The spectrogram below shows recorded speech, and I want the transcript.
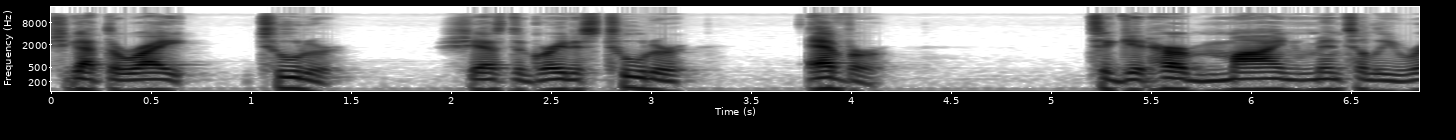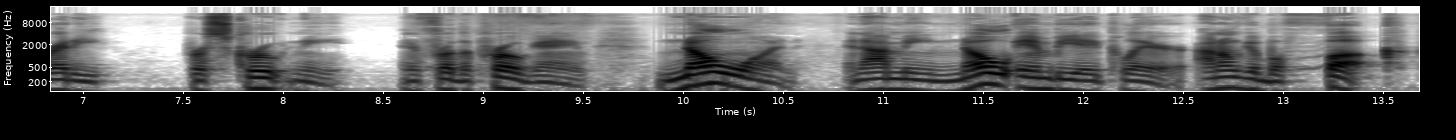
She got the right tutor. She has the greatest tutor ever to get her mind mentally ready for scrutiny and for the pro game. No one, and I mean no NBA player, I don't give a fuck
